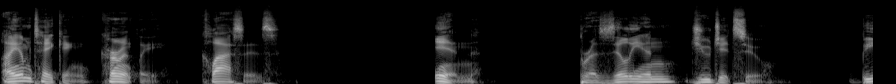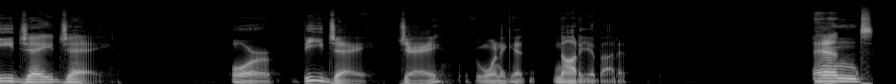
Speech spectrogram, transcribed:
I am taking currently classes in Brazilian Jiu Jitsu, BJJ, or BJJ, if we want to get naughty about it. And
